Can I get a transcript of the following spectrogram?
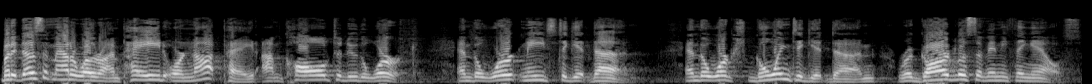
But it doesn't matter whether I'm paid or not paid, I'm called to do the work. And the work needs to get done. And the work's going to get done regardless of anything else.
